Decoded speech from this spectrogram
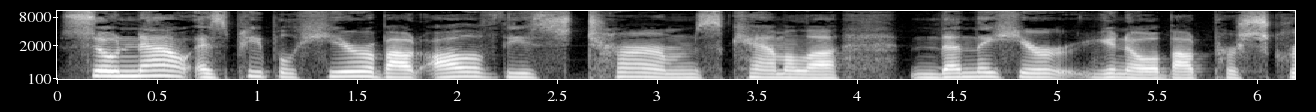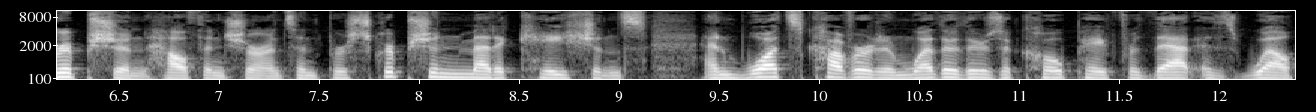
So now, as people hear about all of these terms, Kamala, then they hear, you know, about prescription health insurance and prescription medications and what's covered and whether there's a copay for that as well.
